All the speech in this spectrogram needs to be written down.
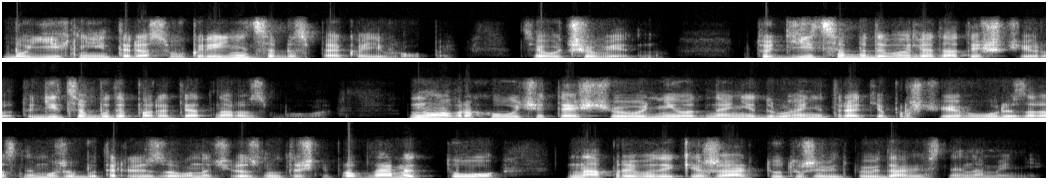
Бо їхній інтерес в Україні це безпека Європи. Це очевидно. Тоді це буде виглядати щиро, тоді це буде паритетна розмова. Ну, а враховуючи те, що ні одне, ні друге, ні третє, про що я говорю, зараз не може бути реалізовано через внутрішні проблеми, то на превеликий жаль, тут уже відповідальність не на мені.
